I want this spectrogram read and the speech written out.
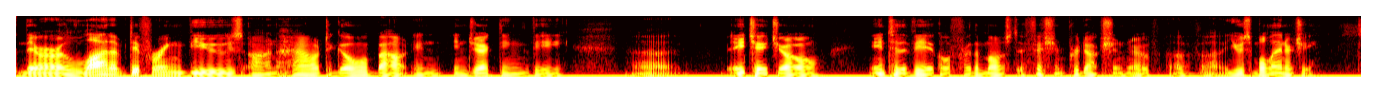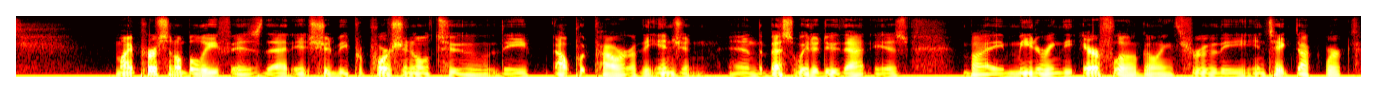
there are a lot of differing views on how to go about in injecting the uh, HHO into the vehicle for the most efficient production of, of uh, usable energy. My personal belief is that it should be proportional to the output power of the engine, and the best way to do that is by metering the airflow going through the intake ductwork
